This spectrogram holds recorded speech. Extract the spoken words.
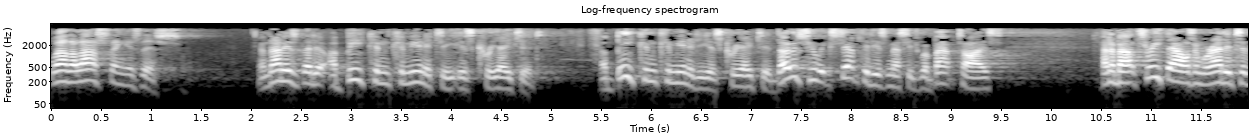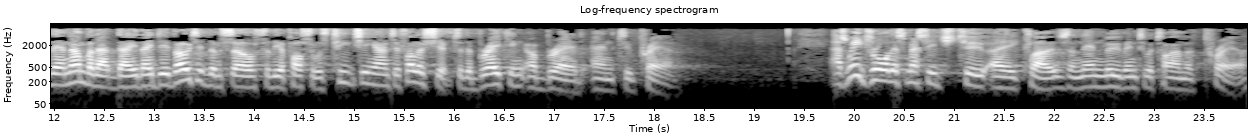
Well, the last thing is this, and that is that a beacon community is created. A beacon community is created. Those who accepted his message were baptized, and about 3,000 were added to their number that day. They devoted themselves to the apostles' teaching and to fellowship, to the breaking of bread and to prayer. As we draw this message to a close and then move into a time of prayer,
